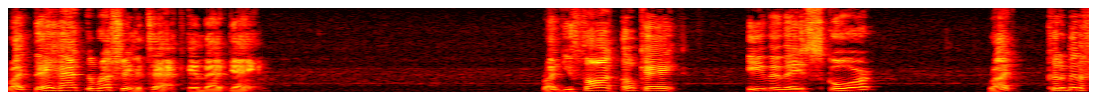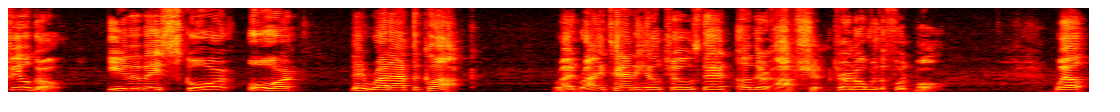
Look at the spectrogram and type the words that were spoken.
Right? They had the rushing attack in that game. Right? You thought, okay, either they score, right? Could have been a field goal. Either they score or they run out the clock. Right? Ryan Tannehill chose that other option, turn over the football. Well,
